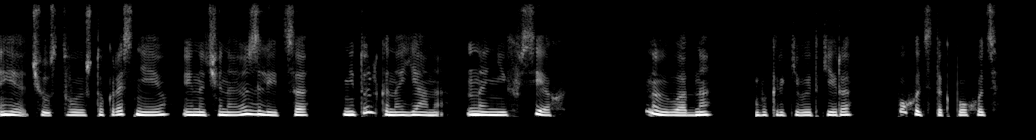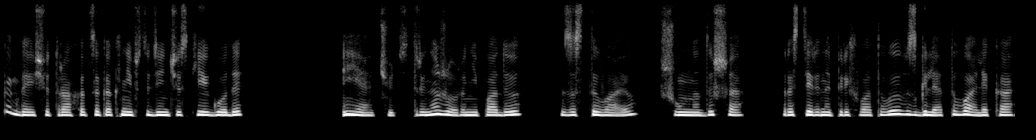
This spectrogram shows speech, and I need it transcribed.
Я чувствую, что краснею, и начинаю злиться. Не только на Яна, на них всех. «Ну и ладно», — выкрикивает Кира. «Похоть так похоть. Когда еще трахаться, как не в студенческие годы? Я чуть с тренажера не падаю, застываю, шумно дыша, растерянно перехватываю взгляд Валика.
